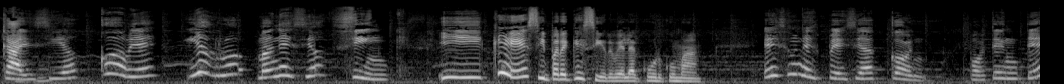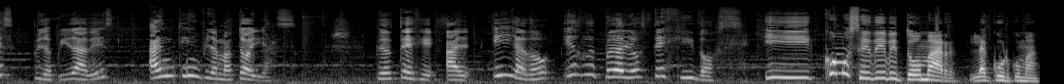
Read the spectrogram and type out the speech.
calcio, cobre, hierro, magnesio, zinc. ¿Y qué es y para qué sirve la cúrcuma? Es una especia con potentes propiedades antiinflamatorias. Protege al hígado y repara los tejidos. ¿Y cómo se debe tomar la cúrcuma?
